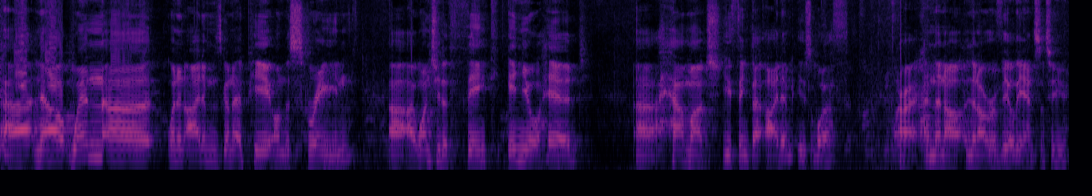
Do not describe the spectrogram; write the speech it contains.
Uh, now, when, uh, when an item is going to appear on the screen, uh, I want you to think in your head uh, how much you think that item is worth. All right, and then I'll, and then I'll reveal the answer to you.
